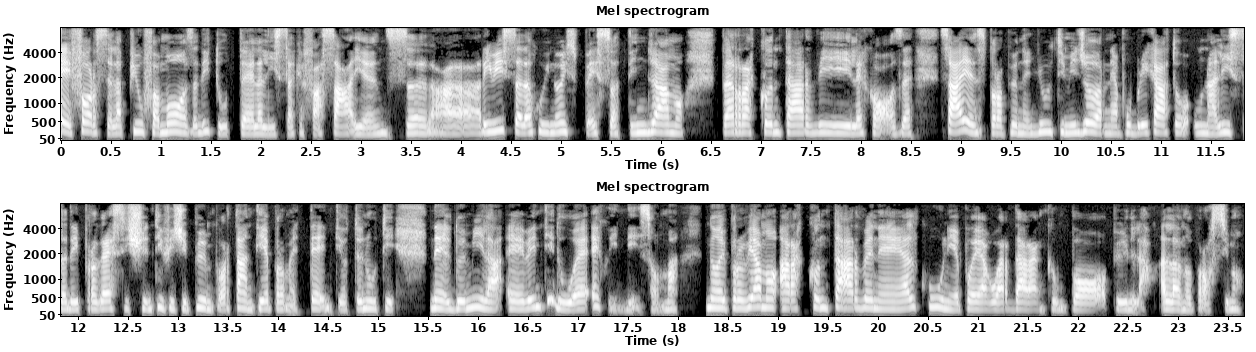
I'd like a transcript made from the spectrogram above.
e forse la più famosa di tutte è la lista che fa Science, la rivista da cui noi spesso attingiamo per raccontarvi le cose. Science proprio negli ultimi giorni ha pubblicato una lista dei progressi scientifici più importanti e promettenti ottenuti nel 2022 e quindi insomma noi proviamo a raccontarvene alcuni e poi a guardare anche un po' più in là all'anno prossimo.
